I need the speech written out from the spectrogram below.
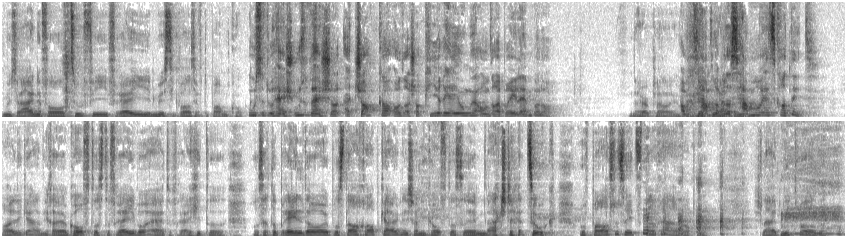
muss einer von Zufi frei, müsste quasi auf der Bank hocken. Außer du hast, außer du hast einen Chaka oder einen Shakiri-Junge oder einen Breel Embolo. Ja, klar. Ja. Aber das, haben, aber das haben wir jetzt gerade nicht. Alle gerne. Ich habe ja gehofft, dass der Frey, wo, äh, der Frey, der, wo sich der Brill da über das Dach abgehauen ist, habe ich gehofft, dass er im nächsten Zug auf Basel sitzt nachher. Aber leider nicht geworden.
